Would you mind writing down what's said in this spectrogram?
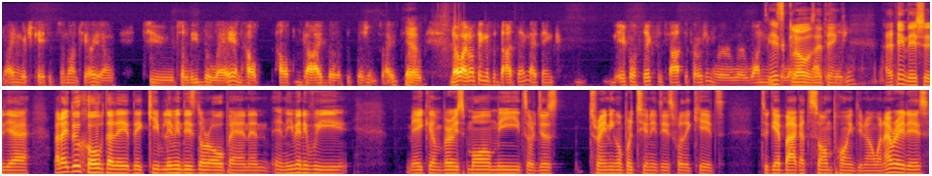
right? In which case, it's in Ontario to to lead the way and help help guide those decisions, right? So, no, I don't think it's a bad thing. I think April sixth is fast approaching. We're we're one week It's close, I think. decision. I think they should, yeah. But I do hope that they, they keep leaving this door open, and and even if we make them very small meets or just training opportunities for the kids to get back at some point, you know, whenever it is,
